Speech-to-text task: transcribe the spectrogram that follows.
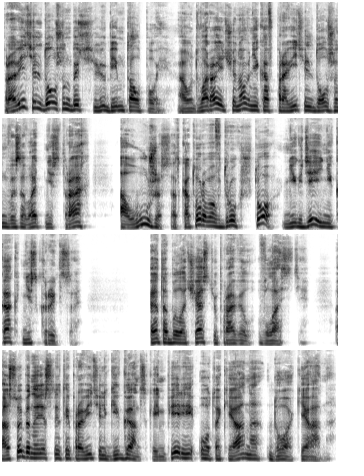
Правитель должен быть любим толпой, а у двора и чиновников правитель должен вызывать не страх, а ужас, от которого вдруг что, нигде и никак не скрыться. Это было частью правил власти, особенно если ты правитель гигантской империи от океана до океана.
